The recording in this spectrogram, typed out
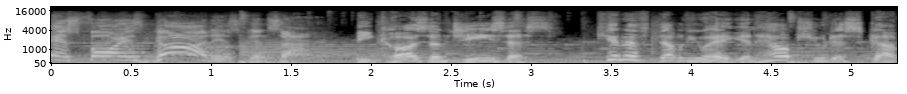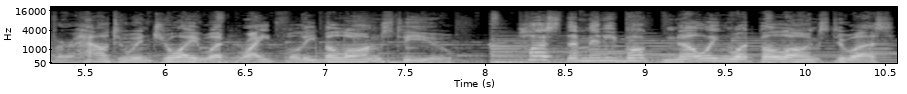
as far as God is concerned. Because of Jesus. Kenneth W. Hagin helps you discover how to enjoy what rightfully belongs to you. Plus, the mini book Knowing What Belongs to Us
